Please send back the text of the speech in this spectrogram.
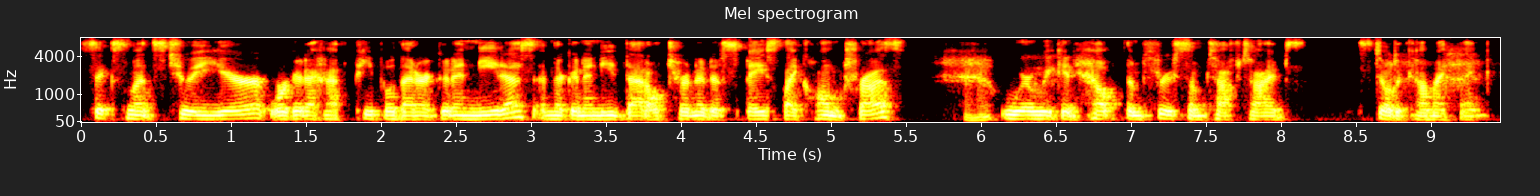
six months to a year, we're going to have people that are going to need us and they're going to need that alternative space like Home Trust, mm-hmm. where we can help them through some tough times still to come, I think.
